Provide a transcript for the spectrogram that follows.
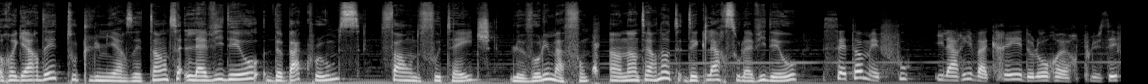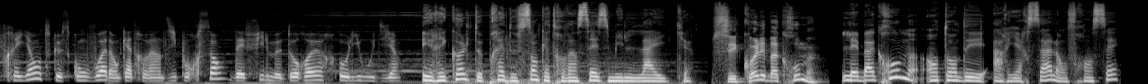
Regardez, toutes lumières éteintes, la vidéo The Backrooms, Found Footage, le volume à fond. Un internaute déclare sous la vidéo Cet homme est fou. Il arrive à créer de l'horreur plus effrayante que ce qu'on voit dans 90% des films d'horreur hollywoodiens. Et récolte près de 196 000 likes. C'est quoi les backrooms? Les backrooms, entendez arrière-salle en français,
